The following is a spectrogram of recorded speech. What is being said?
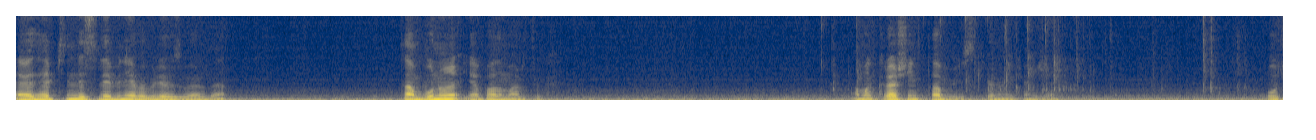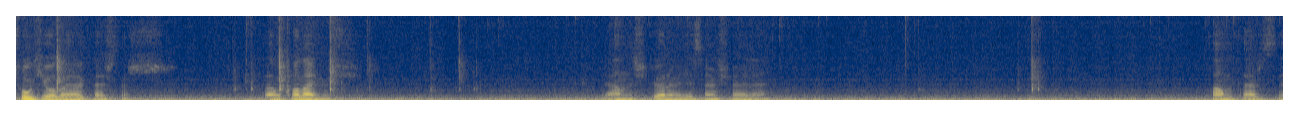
evet hepsinde slabini yapabiliyoruz bu arada. Tamam bunu yapalım artık. Ama crashing tab isterim ilk önce. Bu çok iyi olay arkadaşlar. Tamam kolaymış. Yanlış görmediysem şöyle. Tam tersi.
